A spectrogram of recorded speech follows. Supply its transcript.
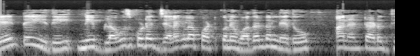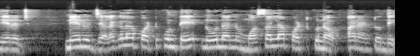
ఏంటే ఇది? నీ బ్లౌజ్ కూడా జలగలా పట్టుకుని వదలడం లేదు అని అంటాడు ధీరజ్. నేను జలగలా పట్టుకుంటే నువ్వు నన్ను మొసల్లా పట్టుకున్నావు అని అంటుంది.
